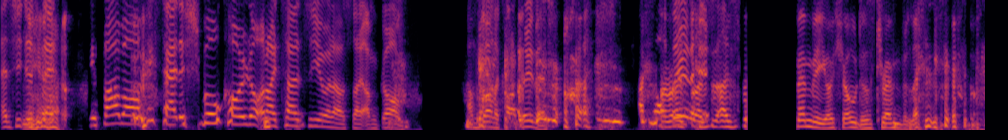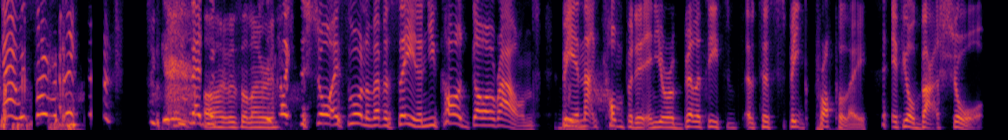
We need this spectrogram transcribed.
and she just Yeah. said, "Your farm office had a small corridor," and I turned to you and I was like, "I'm gone. I'm gone. I can't do this. I can't I, do I, I, this." I still remember your shoulders trembling. Yeah, it was so ridiculous. Because she said, oh, it was hilarious. It's like the shortest one I've ever seen, and you can't go around being that confident in your ability to uh, to speak properly if you're that short.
